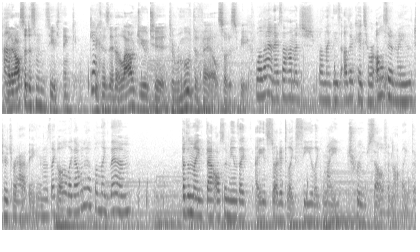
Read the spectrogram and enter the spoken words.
but it um, also did something to your thinking Yeah. because it allowed you to to remove the veil, so to speak. Well, then I saw how much fun like these other kids who were also in my church were having, and I was like, oh, like I want to have fun like them. But then like that also means like I started to like see like my true self and not like the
